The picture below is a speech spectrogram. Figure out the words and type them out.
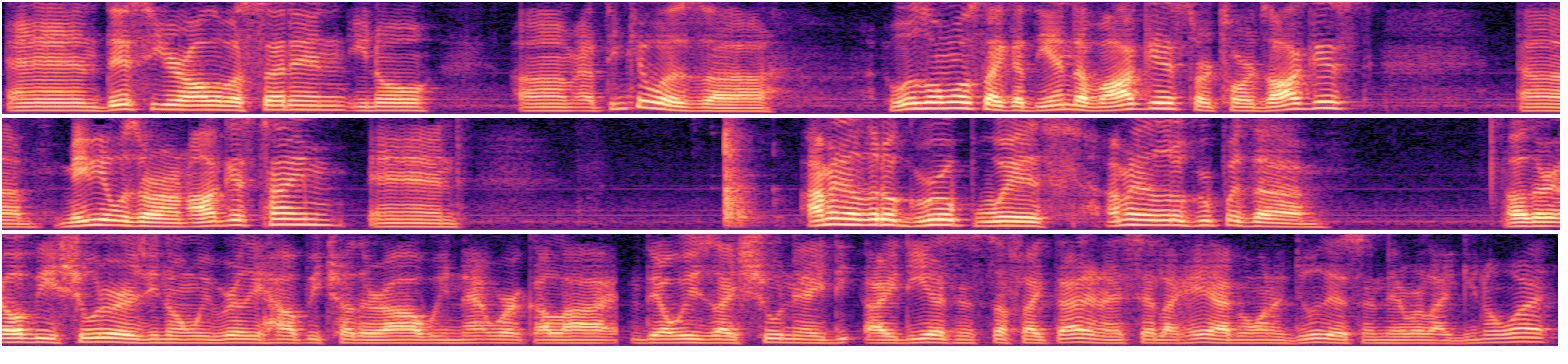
and this year all of a sudden, you know, um, I think it was uh, it was almost like at the end of August or towards August. Uh, maybe it was around August time, and I'm in a little group with I'm in a little group with um, other LV shooters. You know, we really help each other out. We network a lot. They always like shooting ideas and stuff like that. And I said like, hey, I want to do this, and they were like, you know what,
